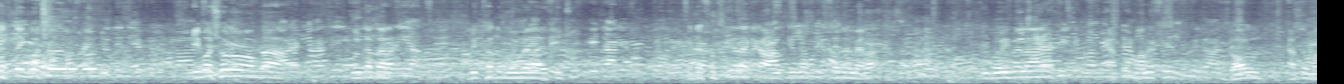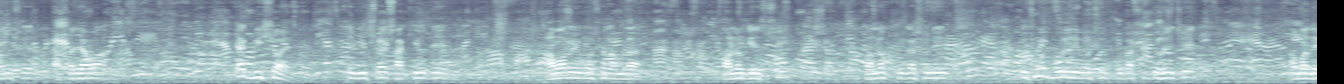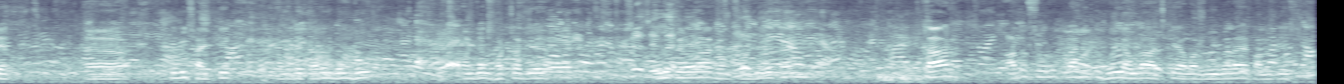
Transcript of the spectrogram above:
প্রত্যেক বছরের মতো এবছরও আমরা কলকাতার বিখ্যাত বইমেলা এসেছি। এটা সত্যিকার একটা আন্তর্জাতিক স্তরের মেলা। এই বইমেলায় এত মানুষের ঢল এত মানুষের আসা যাওয়া এক বিষয়। সেই বিষয়ে সাক্ষী হতে আবারও এবছর আমরা পালকে এসেছি। পালক প্রকাশনীর প্রচুর বই এবছর প্রকাশিত হয়েছে। আমাদের কবি সাহিত্যিক আমাদের পরম বন্ধু অঞ্জন ভট্টাচার্যের অনুপ্রেরণা এবং সহযোগিতা। তার আদর্শ অনুপ্রাণিত হয়ে আমরা আজকে আবার বইমেলায় পালকে এসেছি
